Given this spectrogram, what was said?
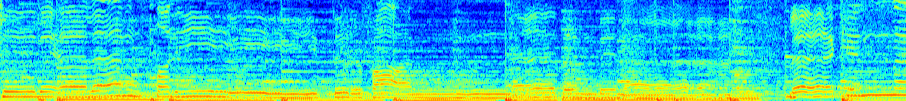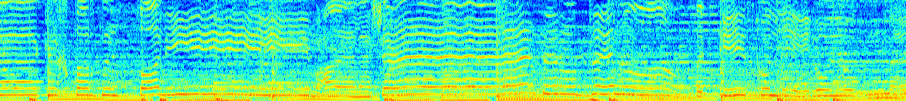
تروحش لآلام الصليب ترفع عنا ذنبنا. لكنك اخترت الصليب علشان تردنا. فكيت كل قيودنا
